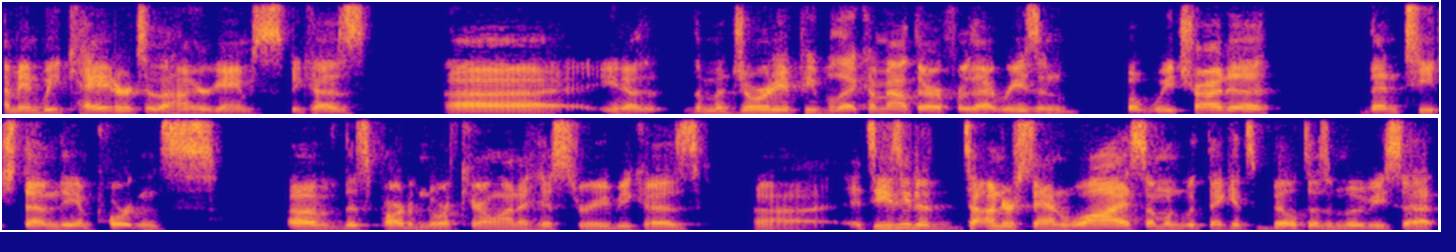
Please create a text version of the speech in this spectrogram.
I mean, we cater to the Hunger Games because, uh, you know, the majority of people that come out there are for that reason. But we try to then teach them the importance of this part of North Carolina history because uh, it's easy to to understand why someone would think it's built as a movie set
